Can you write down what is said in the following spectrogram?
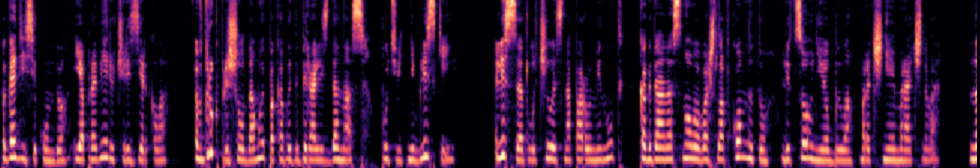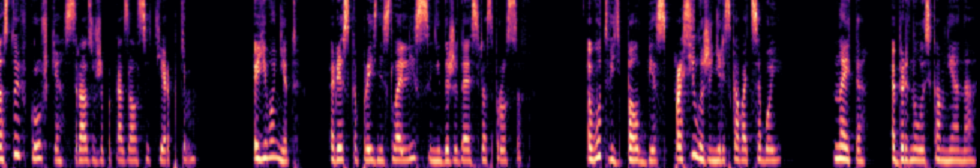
Погоди секунду, я проверю через зеркало. Вдруг пришел домой, пока вы добирались до нас. Путь ведь не близкий, Лиса отлучилась на пару минут. Когда она снова вошла в комнату, лицо у нее было мрачнее мрачного. Настой в кружке сразу же показался терпким. «Его нет», — резко произнесла Лиса, не дожидаясь расспросов. «Вот ведь балбес, просила же не рисковать собой». «Найта», — обернулась ко мне она.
